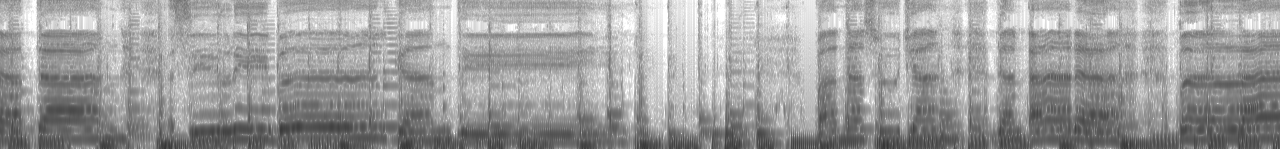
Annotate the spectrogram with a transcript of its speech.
datang silih berganti Panas hujan dan ada pelangi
